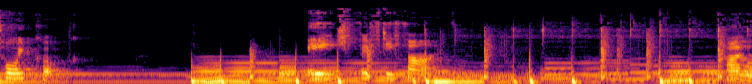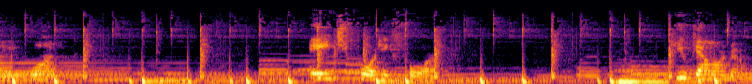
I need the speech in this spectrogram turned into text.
Toi Cook. Age 55. Kailee Wonick. Age 44. Hugh Gallarneau.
